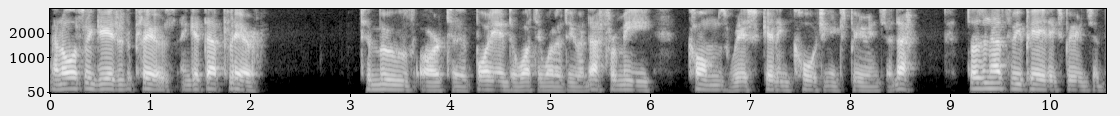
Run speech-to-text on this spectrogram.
and also engage with the players and get that player to move or to buy into what they want to do. And that for me comes with getting coaching experience, and that doesn't have to be paid experience. And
